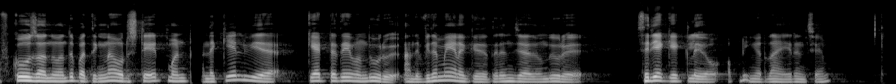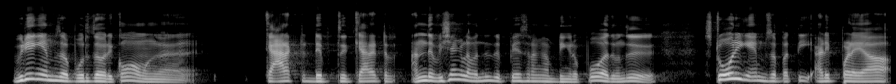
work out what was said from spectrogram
அஃப்கோர்ஸ் அது வந்து பார்த்திங்கன்னா ஒரு ஸ்டேட்மெண்ட் அந்த கேள்வியை கேட்டதே வந்து ஒரு அந்த விதமே எனக்கு தெரிஞ்ச அது வந்து ஒரு சரியாக கேட்கலையோ அப்படிங்கிறது தான் இருந்துச்சு. வீடியோ கேம்ஸை பொறுத்த வரைக்கும் அவங்க கேரக்டர் டெப்த்து கேரக்டர் அந்த விஷயங்களை வந்து இது பேசுகிறாங்க அப்படிங்கிறப்போ அது வந்து ஸ்டோரி கேம்ஸை பற்றி அடிப்படையாக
